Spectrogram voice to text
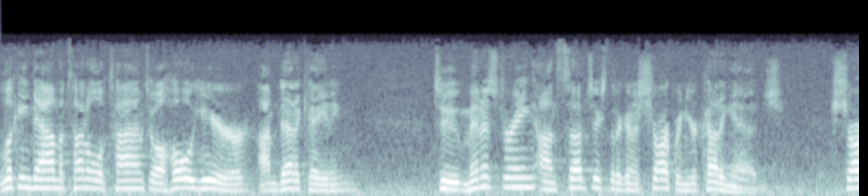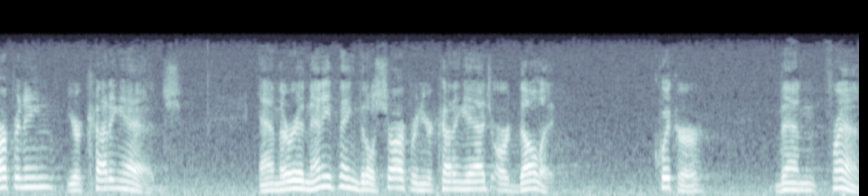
looking down the tunnel of time to a whole year I'm dedicating to ministering on subjects that are going to sharpen your cutting edge. Sharpening your cutting edge. And there isn't anything that'll sharpen your cutting edge or dull it quicker than friends.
